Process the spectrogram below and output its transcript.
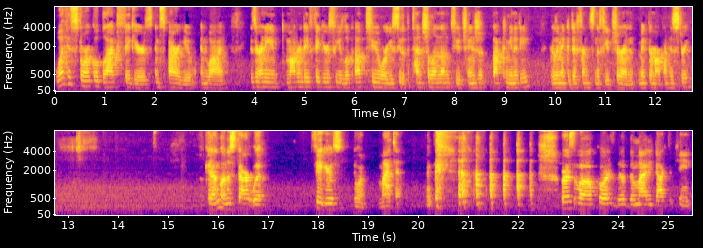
what historical Black figures inspire you and why. Is there any modern day figures who you look up to or you see the potential in them to change the Black community, really make a difference in the future and make their mark on history? Okay, I'm going to start with figures during my time. First of all, of course, the, the mighty Dr. King,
